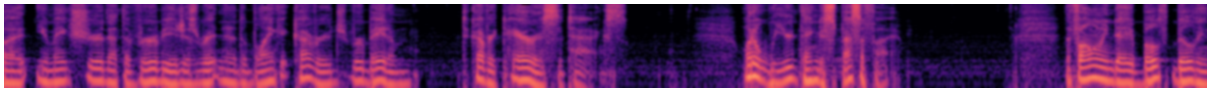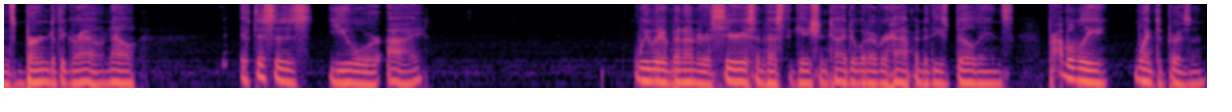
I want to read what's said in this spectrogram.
but you make sure that the verbiage is written into the blanket coverage verbatim to cover terrorist attacks. What a weird thing to specify. The following day, both buildings burned to the ground. Now, if this is you or I, we would have been under a serious investigation tied to whatever happened to these buildings, probably went to prison.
